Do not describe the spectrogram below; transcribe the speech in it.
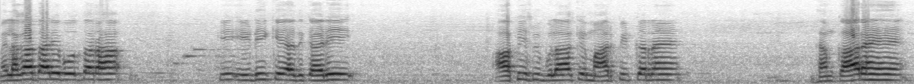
मैं लगातार ये बोलता रहा कि ईडी के अधिकारी ऑफ़िस में बुला के मारपीट कर रहे हैं, धमका रहे हैं,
